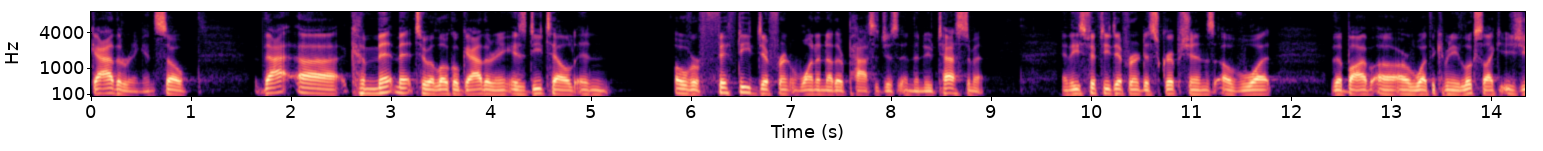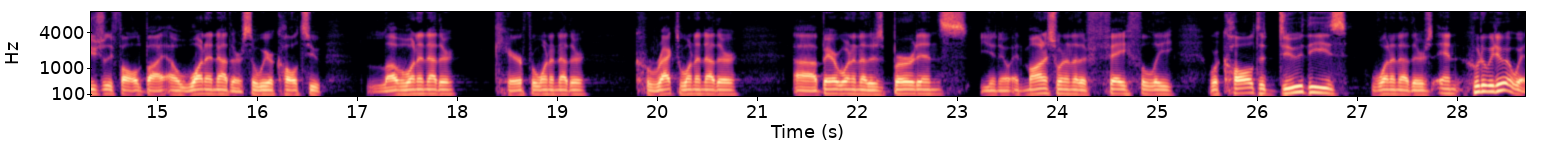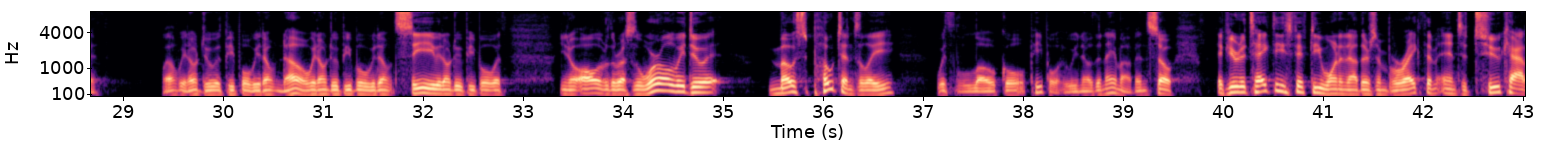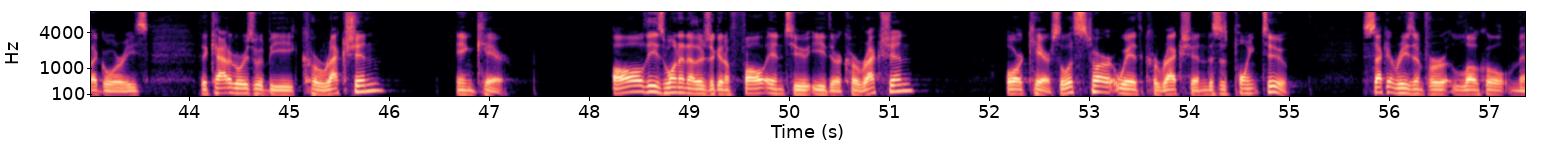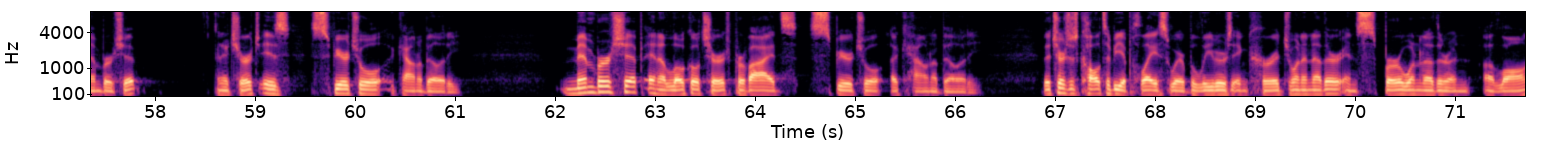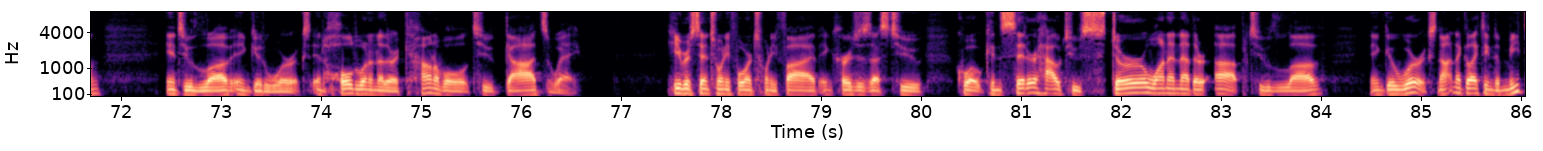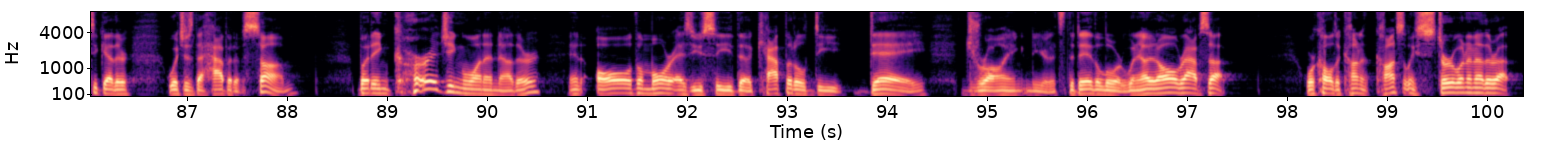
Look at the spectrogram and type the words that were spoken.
gathering. And so that uh, commitment to a local gathering is detailed in over 50 different one another passages in the New Testament. And these 50 different descriptions of what the Bible uh, or what the community looks like is usually followed by a one another. So we are called to love one another, care for one another, correct one another, uh, bear one another's burdens, you know, admonish one another faithfully. We're called to do these one another's. And who do we do it with? Well, we don't do it with people we don't know. We don't do people we don't see. We don't do people with, you know, all over the rest of the world. We do it most potently with local people who we know the name of. And so if you were to take these 50 one another's and break them into two categories, the categories would be correction and care. All these one another's are going to fall into either correction or care. So let's start with correction. This is point two. Second reason for local membership in a church is spiritual accountability. Membership in a local church provides spiritual accountability. The church is called to be a place where believers encourage one another and spur one another along into love and good works and hold one another accountable to God's way. Hebrews 10 24 and 25 encourages us to, quote, consider how to stir one another up to love and good works, not neglecting to meet together, which is the habit of some, but encouraging one another, and all the more as you see the capital D day drawing near. It's the day of the Lord. When it all wraps up, we're called to constantly stir one another up.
